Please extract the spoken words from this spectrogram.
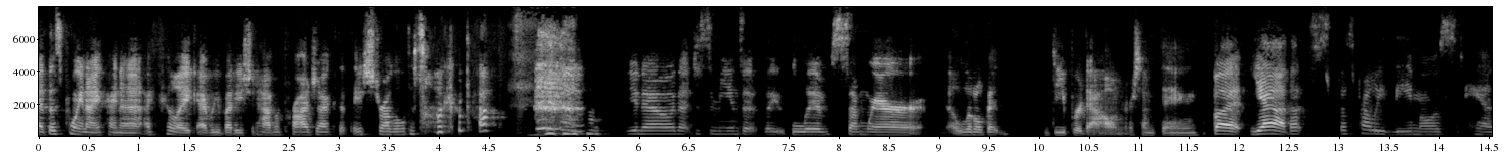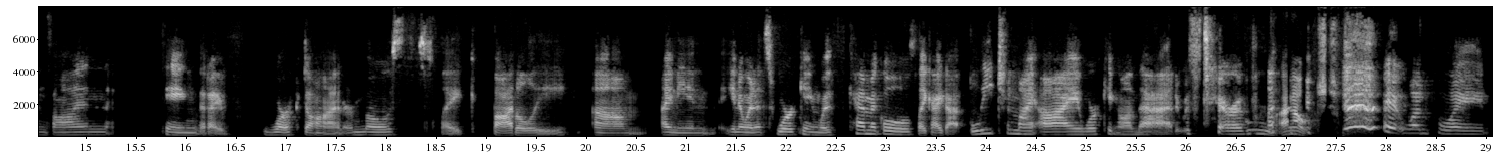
at this point I kind of I feel like everybody should have a project that they struggle to talk about. you know, that just means that they live somewhere a little bit deeper down or something. But yeah, that's that's probably the most hands-on thing that I've worked on or most like bodily. Um i mean you know when it's working with chemicals like i got bleach in my eye working on that. It was terrible ouch. at one point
